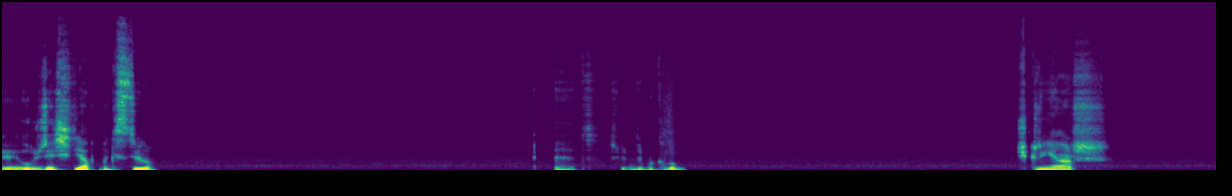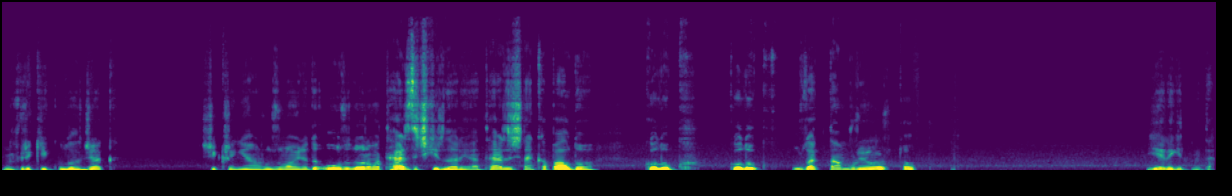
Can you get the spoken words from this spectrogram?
E, oyuncu değişikliği yapmak istiyorum. Evet. Şimdi bakalım. Skriniar Müfriki kullanacak. Skriniar uzun oynadı. Oğuz'a doğru ama Terzic girdi araya. Terzic'den kapaldı o. Goluk. Goluk uzaktan vuruyor. Top bir yere gitmedi.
